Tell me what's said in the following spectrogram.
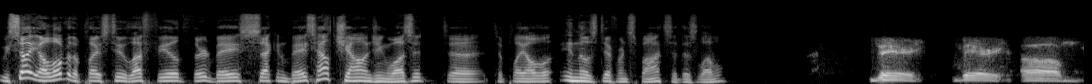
we saw you all over the place too. Left field, third base, second base. How challenging was it to to play all in those different spots at this level? Very, very. Um,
